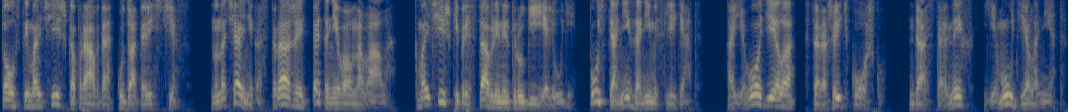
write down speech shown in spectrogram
Толстый мальчишка, правда, куда-то исчез. Но начальника стражи это не волновало. К мальчишке представлены другие люди. Пусть они за ним и следят. А его дело — сторожить кошку. До остальных ему дела нет.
